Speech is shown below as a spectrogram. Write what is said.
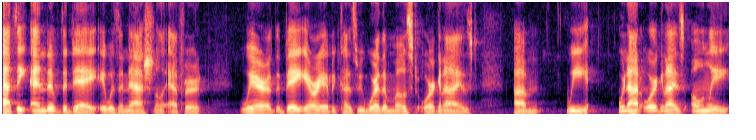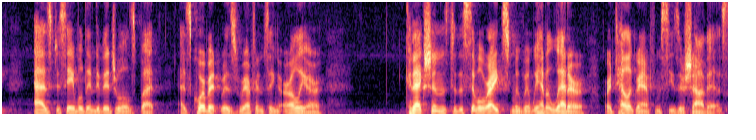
At the end of the day, it was a national effort where the Bay Area, because we were the most organized, um, we were not organized only as disabled individuals, but as Corbett was referencing earlier, connections to the civil rights movement. We had a letter or a telegram from Cesar Chavez.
